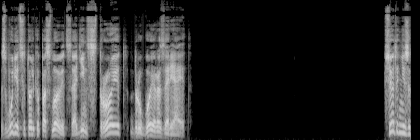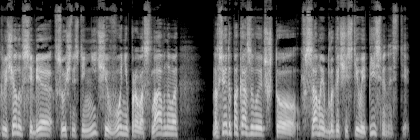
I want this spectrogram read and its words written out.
Сбудется только пословица «один строит, другой разоряет». Все это не заключало в себе, в сущности, ничего не православного, но все это показывает, что в самой благочестивой письменности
